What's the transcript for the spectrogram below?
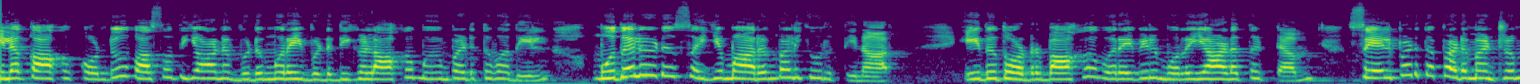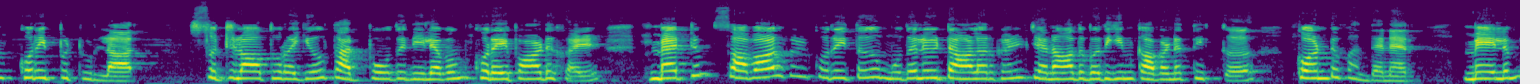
இலக்காக கொண்டு வசதியான விடுமுறை விடுதிகளாக மேம்படுத்துவதில் முதலீடு செய்யுமாறும் வலியுறுத்தினார். இது தொடர்பாக விரைவில் முறையான திட்டம் செயல்படுத்தப்படும் என்றும் குறிப்பிட்டுள்ளார். சுற்றுலாத்துறையில் தற்போது நிலவும் குறைபாடுகள் மற்றும் சவால்கள் குறித்து முதலீட்டாளர்கள் ஜனாதிபதியின் கவனத்திற்கு கொண்டு வந்தனர். மேலும்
